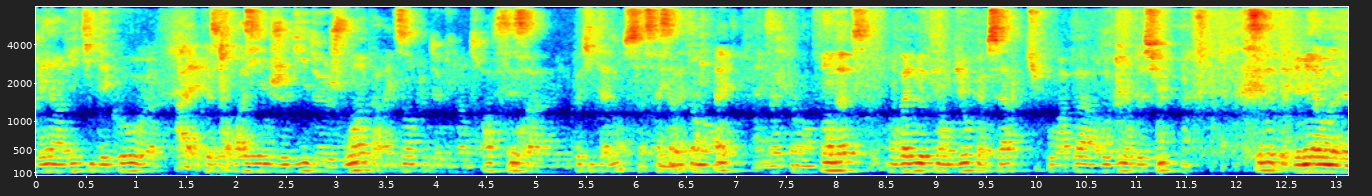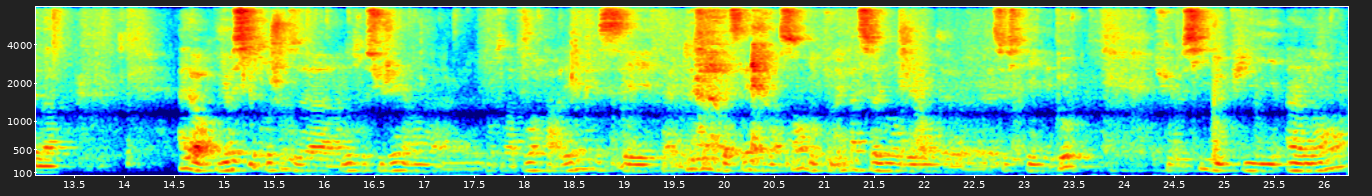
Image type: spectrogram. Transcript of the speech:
réinvite IDECO euh, le troisième jeudi de juin, par exemple, 2023, pour une petite annonce. Ça serait Exactement. Exactement. On note, on va le noter en bio, comme ça, tu ne pourras pas revenir dessus. C'est noté. J'ai. Alors, il y a aussi autre chose, euh, un autre sujet hein, euh, dont on va pouvoir parler, c'est ta deuxième casquette, Vincent. Donc, tu n'es pas seulement gérant de la société IDECO, tu es aussi depuis un an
